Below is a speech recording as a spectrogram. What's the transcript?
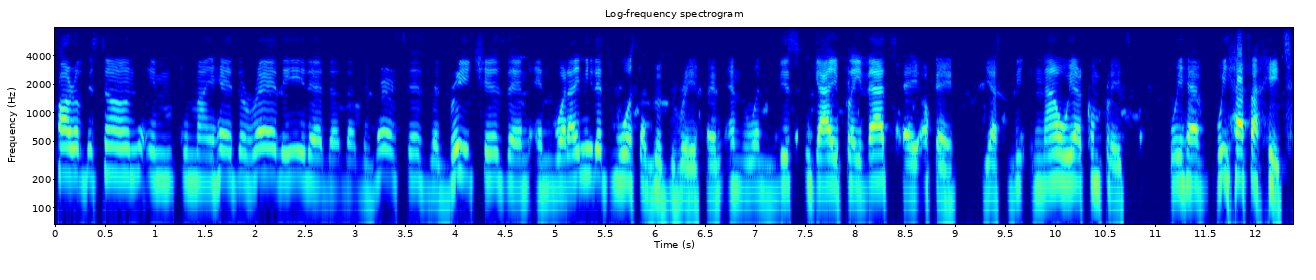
part of the song in, in my head already, the, the, the, verses, the bridges, and, and what I needed was a good riff. And and when this guy played that, say, okay, yes, now we are complete. We have we have a hit.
